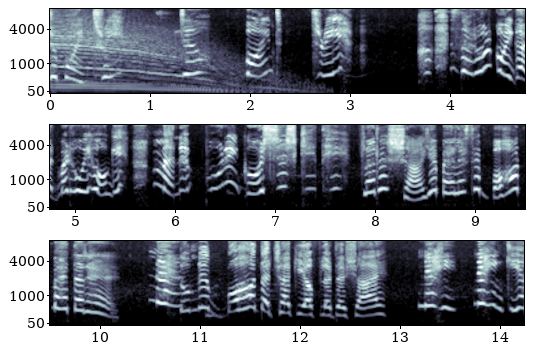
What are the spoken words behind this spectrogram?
Two point three two point three ज़रूर कोई गड़बड़ हुई होगी। मैंने पूरी कोशिश की थी। फ्लटर शाह ये पहले से बहुत बेहतर है। तुमने बहुत अच्छा किया फ्लटरशाय नहीं नहीं किया।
